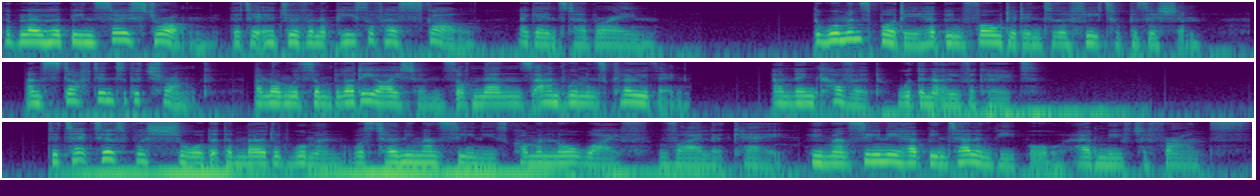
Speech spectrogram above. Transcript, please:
The blow had been so strong that it had driven a piece of her skull against her brain. The woman's body had been folded into the fetal position and stuffed into the trunk along with some bloody items of men's and women's clothing and then covered with an overcoat. Detectives were sure that the murdered woman was Tony Mancini's common law wife, Violet Kay, who Mancini had been telling people had moved to France.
